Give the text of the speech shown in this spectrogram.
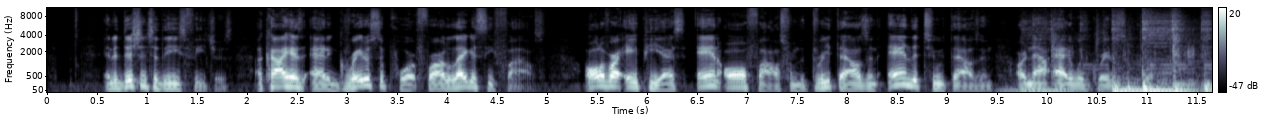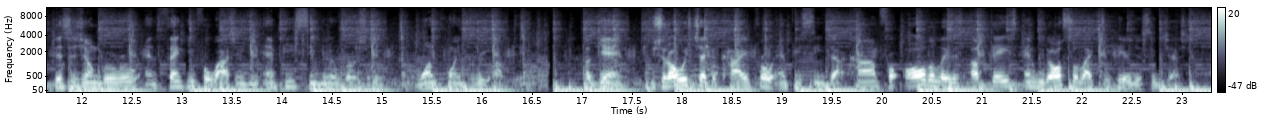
In addition to these features, Akai has added greater support for our legacy files. All of our APS and ALL files from the 3000 and the 2000 are now added with greater support. This is Young Guru, and thank you for watching the MPC University 1.3 update. Again, you should always check AkaiProMPC.com for all the latest updates, and we'd also like to hear your suggestions.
